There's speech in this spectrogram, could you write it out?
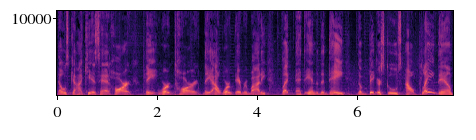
those kids had heart, they worked hard, they outworked everybody, but at the end of the day, the bigger schools outplayed them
